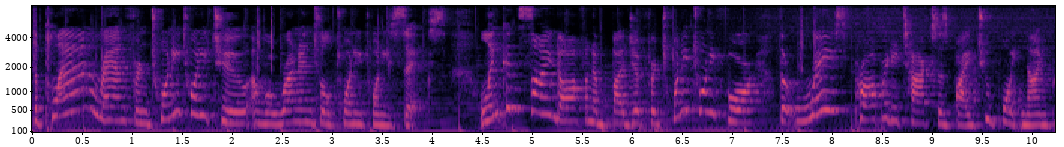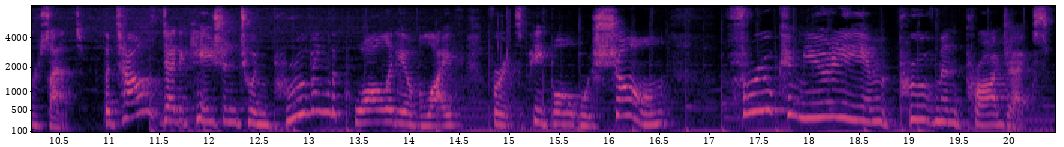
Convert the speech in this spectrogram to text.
The plan ran from 2022 and will run until 2026. Lincoln signed off on a budget for 2024 that raised property taxes by 2.9%. The town's dedication to improving the quality of life for its people was shown through community improvement projects,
